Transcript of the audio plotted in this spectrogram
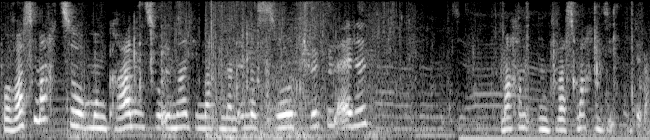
Boah, was macht so Mongralen so immer? Die machen dann immer so Triple Edit. Machen und was machen sie? Digga.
